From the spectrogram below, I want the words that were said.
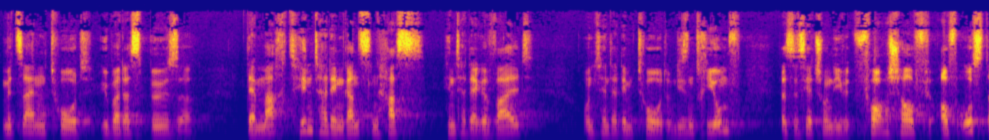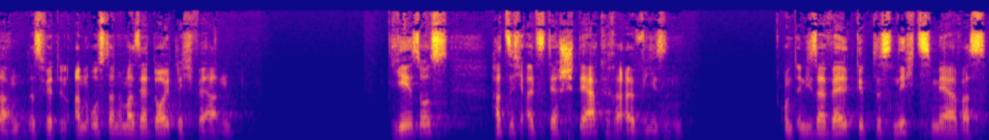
mit seinem Tod über das Böse, der Macht hinter dem ganzen Hass, hinter der Gewalt und hinter dem Tod. Und diesen Triumph, das ist jetzt schon die Vorschau auf Ostern. Das wird an Ostern nochmal sehr deutlich werden. Jesus hat sich als der Stärkere erwiesen. Und in dieser Welt gibt es nichts mehr, was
